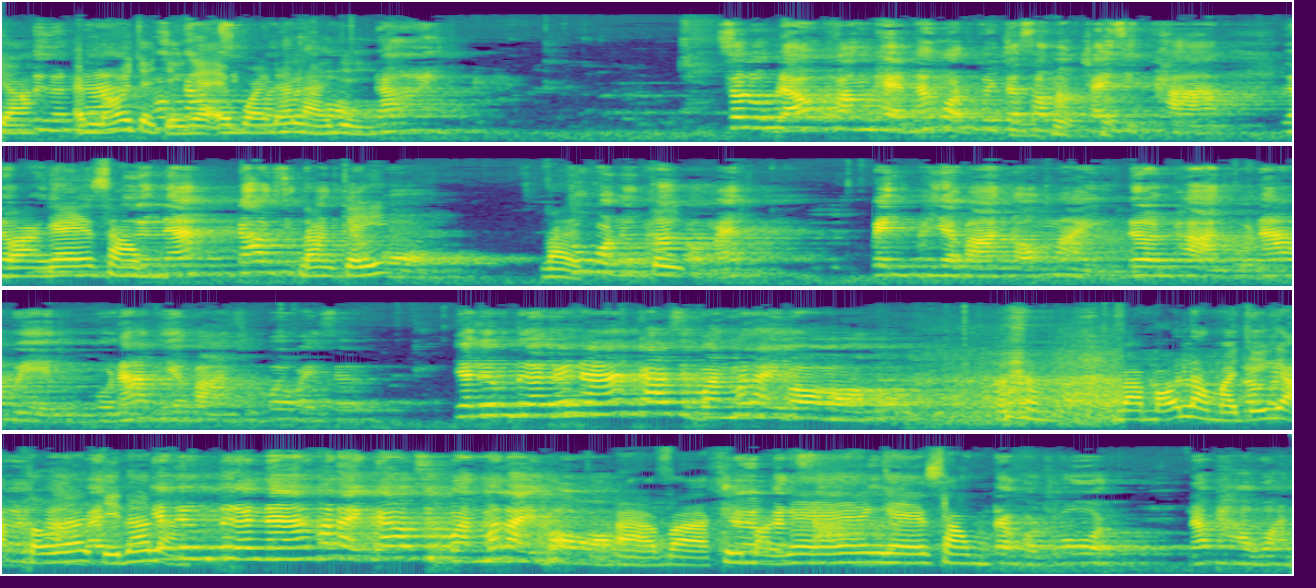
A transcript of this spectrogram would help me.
อย่า cho ลืมเตือน em nói cho chị nghe em quay nó là cái gì ได้ สรุปแล้วฟังแผนทั้งหมดคือจะสมัครใช้สินค้า แล้ว ว่าแง่ซ่อม เดือนนะ90 ดังกี้ วันจะออก và ทุกคนนึกภาพ tôi ออกไหม เป็นพยาบาลน้องใหม่ เดินผ่านหัวหน้าเวรหัวหน้าพยาบาลซูเปอร์ไวเซอร์ อย่าลืมเตือนด้วยนะ 90 วันเมื่อไหร่บอก và mỗi lần mà chị gặp tôi á chị nói อย่า là ลืมเตือนนะเมื่อไหร่ 90 วันเมื่อไหร่บอก à và khi mà เจอกัน nghe สาม nghe xong แต่ขอโทษนภาวัน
